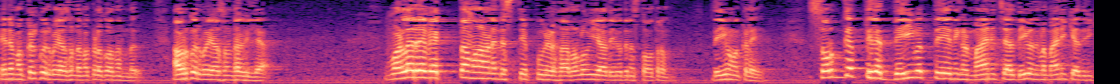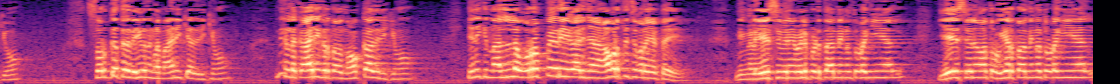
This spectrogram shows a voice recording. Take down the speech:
എന്റെ മക്കൾക്ക് ഒരു പ്രയാസം ഉണ്ട് മക്കളൊക്കെ വന്നിട്ടുണ്ട്. അവർക്കും ഒരു പ്രയാസം ഉണ്ടാവില്ല. വളരെ വ്യക്തമാണ് എന്റെ സ്റ്റെപ്പുകൾ. ഹലലോയ്യ ദൈവത്തിന് സ്തോത്രം. ദൈവമക്കളെ സ്വർഗത്തിലെ ദൈവത്തെ നിങ്ങൾ മാനിച്ചാൽ ദൈവം നിങ്ങളെ മാനിക്കാതിരിക്കുമോ? സ്വർഗത്തിലെ ദൈവം നിങ്ങളെ മാനിക്കാതിരിക്കുമോ? നിങ്ങളുടെ കാര്യം കർത്താവ് നോക്കാതിരിക്കുമോ? എനിക്ക് നല്ല ഉറപ്പേറിയ കാര്യം ഞാൻ ആവർത്തിച്ച് പറയട്ടെ. നിങ്ങൾ യേശുവിനെ വെളിപ്പെടുത്താൻ നിങ്ങൾ തുടങ്ങിയാൽ യേശുവിനെ മാത്രം ഉയർത്താൻ നിങ്ങൾ തുടങ്ങിയാൽ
